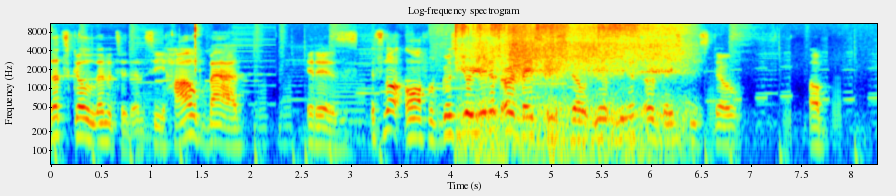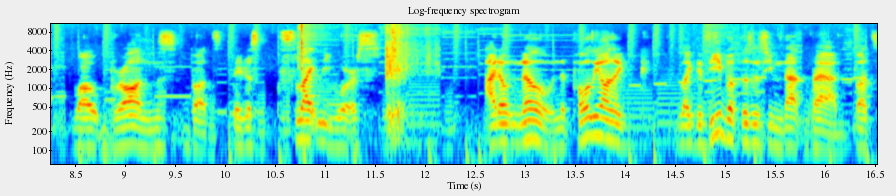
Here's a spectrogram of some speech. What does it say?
let's go limited and see how bad it is. It's not awful because your units are basically still your units are basically still uh, well, bronze, but they're just slightly worse. I don't know, Napoleonic, like the debuff doesn't seem that bad, but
